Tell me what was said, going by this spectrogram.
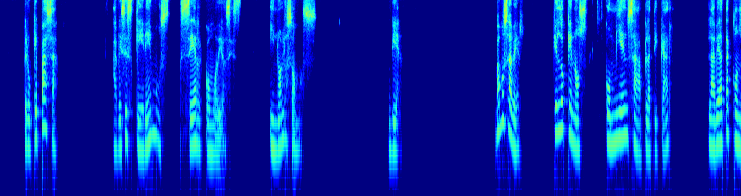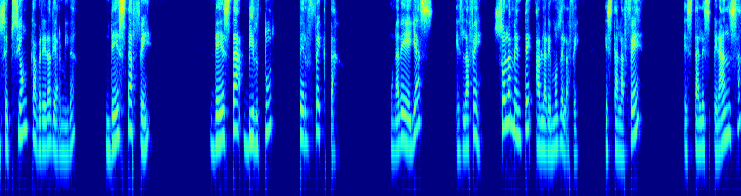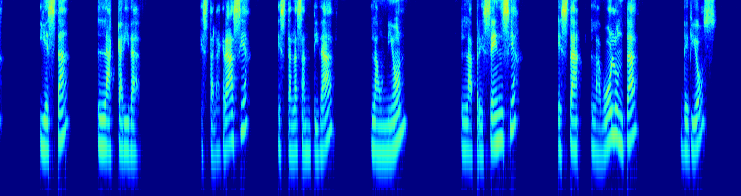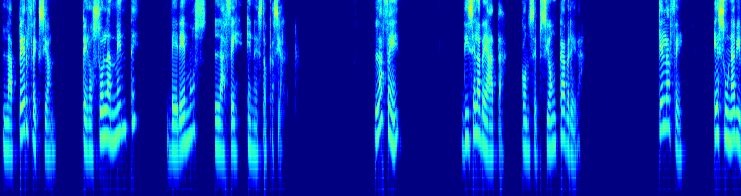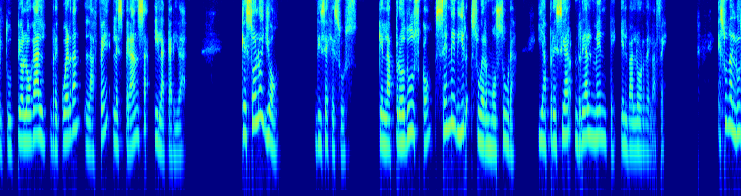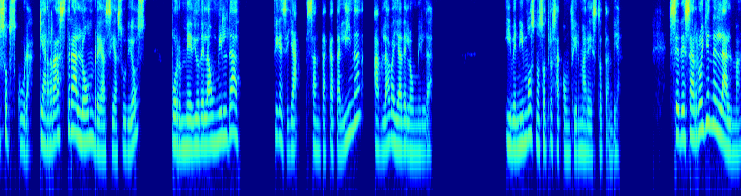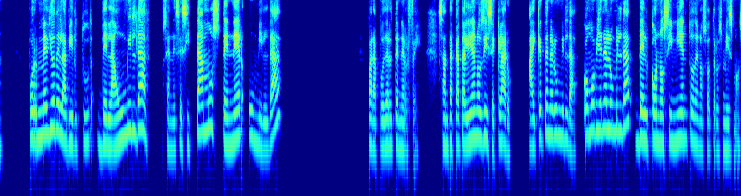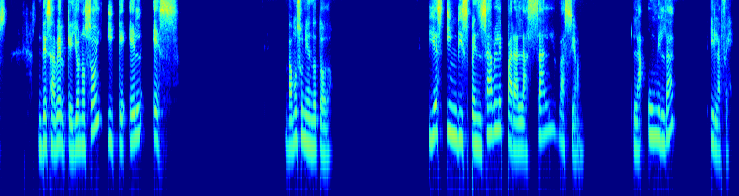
Pero ¿qué pasa? A veces queremos ser como dioses y no lo somos. Bien. Vamos a ver qué es lo que nos comienza a platicar la beata Concepción Cabrera de Armida de esta fe, de esta virtud perfecta. Una de ellas es la fe. Solamente hablaremos de la fe. Está la fe, está la esperanza y está la caridad. Está la gracia, está la santidad, la unión, la presencia, está la voluntad de Dios, la perfección, pero solamente veremos la fe en esta ocasión. La fe, dice la beata Concepción Cabrera, que la fe es una virtud teologal. Recuerdan la fe, la esperanza y la caridad. Que solo yo, dice Jesús, que la produzco, sé medir su hermosura y apreciar realmente el valor de la fe. Es una luz oscura que arrastra al hombre hacia su Dios por medio de la humildad. Fíjense, ya Santa Catalina hablaba ya de la humildad. Y venimos nosotros a confirmar esto también se desarrolla en el alma por medio de la virtud de la humildad. O sea, necesitamos tener humildad para poder tener fe. Santa Catalina nos dice, claro, hay que tener humildad. ¿Cómo viene la humildad? Del conocimiento de nosotros mismos, de saber que yo no soy y que Él es. Vamos uniendo todo. Y es indispensable para la salvación la humildad y la fe.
